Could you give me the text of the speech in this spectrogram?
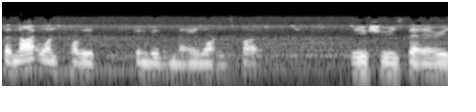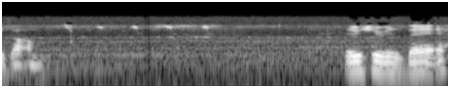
the night one's probably going to be the main ones, but the issue is there is, um, the issue is there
